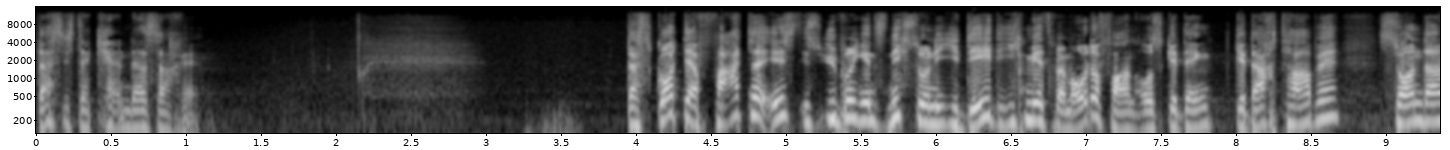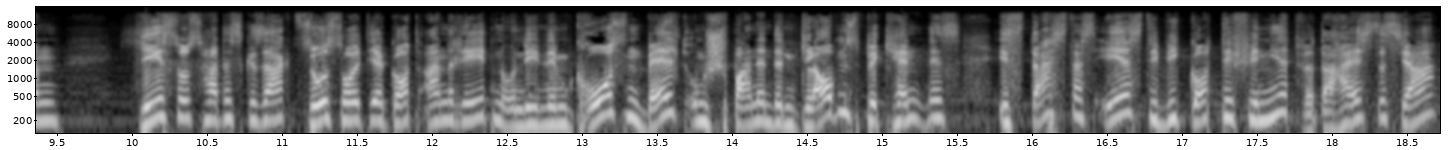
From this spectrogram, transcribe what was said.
Das ist der Kern der Sache. Dass Gott der Vater ist, ist übrigens nicht so eine Idee, die ich mir jetzt beim Autofahren ausgedacht habe, sondern Jesus hat es gesagt, so sollt ihr Gott anreden. Und in dem großen weltumspannenden Glaubensbekenntnis ist das das Erste, wie Gott definiert wird. Da heißt es ja,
